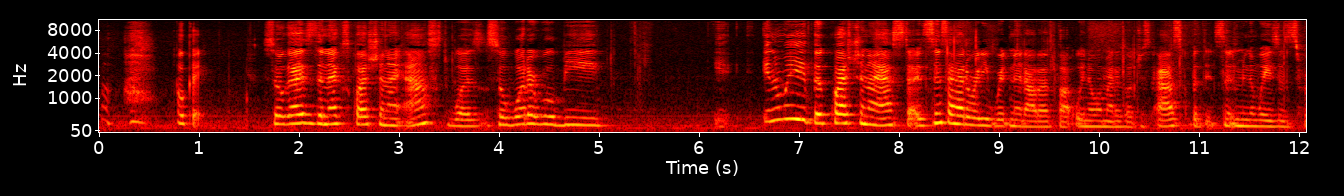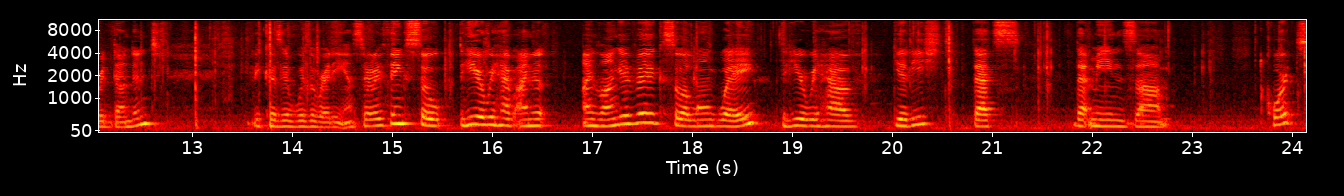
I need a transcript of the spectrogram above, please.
okay. So guys, the next question I asked was, so what it will be, in a way, the question I asked, since I had already written it out, I thought, we know, I might as well just ask, but it's, in many ways it's redundant because it was already answered, I think. So here we have ein, so a long way. Here we have Gericht, that's, that means um, court.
